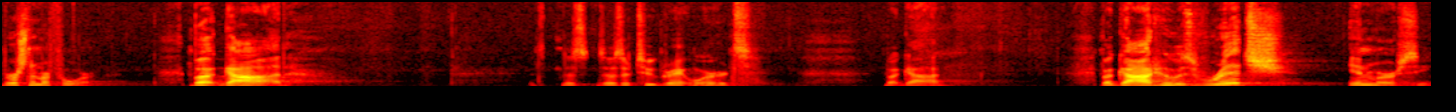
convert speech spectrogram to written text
Verse number four. But God, those, those are two great words. But God. But God, who is rich in mercy,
